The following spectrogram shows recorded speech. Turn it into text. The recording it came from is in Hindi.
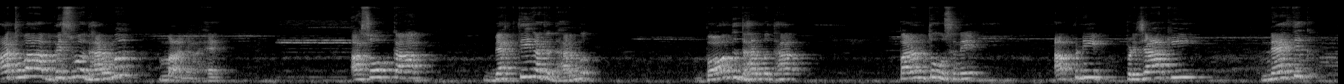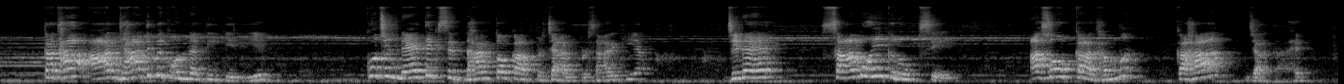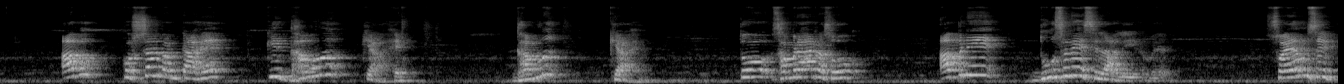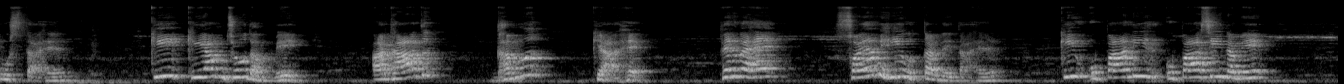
अथवा विश्व धर्म माना है। अशोक का व्यक्तिगत धर्म बौद्ध धर्म था, परंतु उसने अपनी प्रजा की नैतिक तथा आध्यात्मिक उन्नति के लिए कुछ नैतिक सिद्धांतों का प्रचार प्रसार किया, जिन्हें सामूहिक रूप से अशोक का धम्म कहा जाता है। अब क्वेश्चन बनता है कि धम्म क्या है? धम्म क्या है? तो सम्राट अशोक अपने दूसरे शिलालेख में स्वयं से पूछता है कि कियम जो धम्मे, अर्थात धम्म क्या है? फिर वह स्वयं ही उत्तर देता है कि उपानी, उपासी नवे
